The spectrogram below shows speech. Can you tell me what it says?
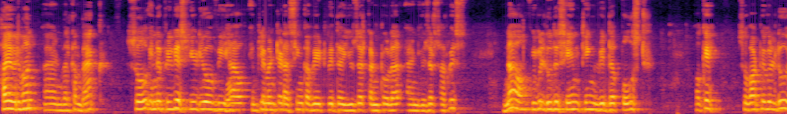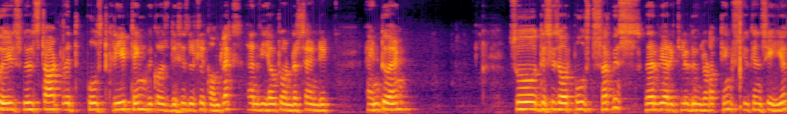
Hi everyone and welcome back. So in the previous video we have implemented async await with the user controller and user service. Now we will do the same thing with the post. Okay. So what we will do is we'll start with post create thing because this is a little complex and we have to understand it end to end. So this is our post service where we are actually doing a lot of things you can see here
